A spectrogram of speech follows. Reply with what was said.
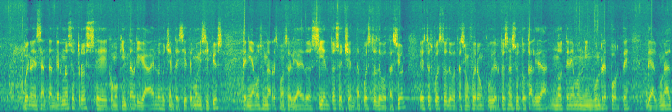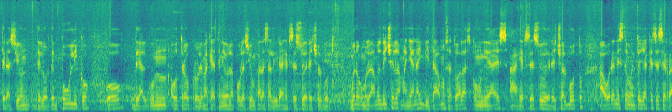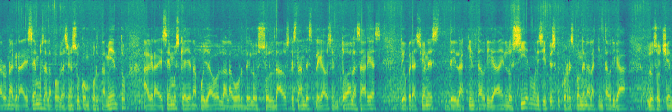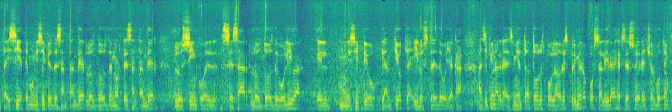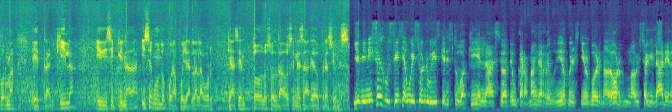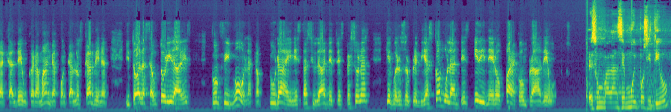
Bueno, en Santander nosotros eh, como Quinta Brigada en los 87 municipios teníamos una responsabilidad de 280 puestos de votación. Estos puestos de votación fueron cubiertos en su totalidad. No tenemos ningún reporte de alguna alteración del orden público o de algún otro problema que haya tenido la población para salir a ejercer su derecho al voto. Bueno, como lo habíamos dicho en la mañana, invitábamos a todas las comunidades a ejercer su derecho al voto. Ahora en este momento ya que se cerraron, agradecemos a la población su comportamiento, agradecemos que hayan apoyado la labor de los soldados que están desplegados en todas las áreas de operaciones de la Quinta Brigada, en los 100 municipios que corresponden a la Quinta Brigada, los 87 municipios de Santander, los dos de Norte de Santander, los 5 del Cesar, los dos de Bolívar, el municipio de Antioquia y los tres de Boyacá. Así que un agradecimiento a todos los pobladores, primero por salir a ejercer su derecho al voto en forma eh, tranquila y disciplinada y segundo por apoyar la labor que hacen todos los soldados en esa área de operaciones. Y el ministro de Justicia, Wilson Ruiz, quien estuvo aquí en la ciudad de Bucaramanga, reunido con el señor gobernador Mauricio Aguilar, el alcalde de Bucaramanga, Juan Carlos Cárdenas y todas las autoridades, confirmó la captura en esta ciudad de tres personas que fueron sorprendidas con volantes y dinero para compra de votos. Es un balance muy positivo.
